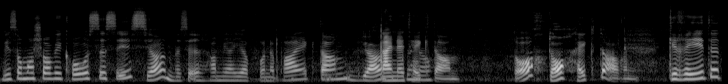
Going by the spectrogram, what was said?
wissen wir schon, wie groß es ist. Ja? Wir haben ja hier von ein paar Hektaren, Ja, nein, nicht genau. Hektaren, doch, Doch, Hektaren. geredet.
